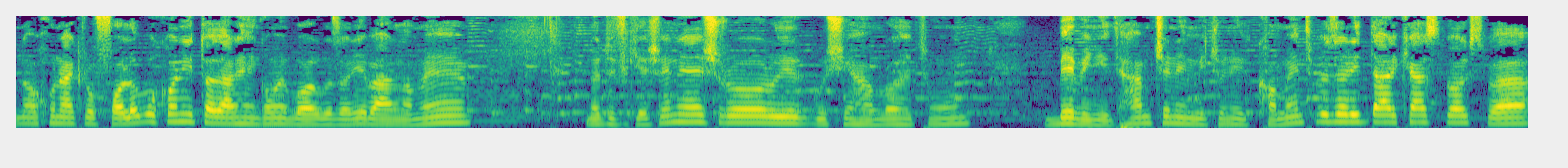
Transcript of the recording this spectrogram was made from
ناخونک رو follow بکنید تا در هنگام بارگذاری برنامه notification ش رو روی گوشی همراهتون ببینید. همچنین می‌تونید کامنت بذارید در Castbox و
